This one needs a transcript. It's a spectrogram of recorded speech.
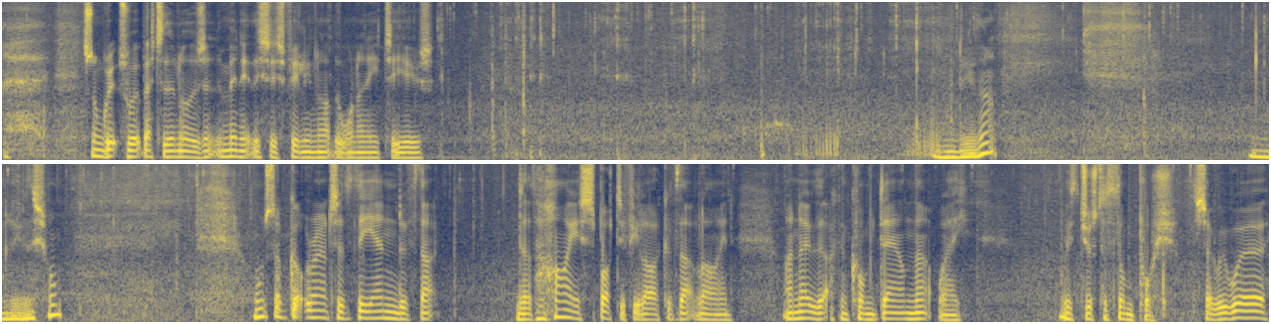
some grips work better than others. At the minute this is feeling like the one I need to use. Do that. Do this one. Once I've got around to the end of that, the highest spot if you like of that line, I know that I can come down that way with just a thumb push. So we were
